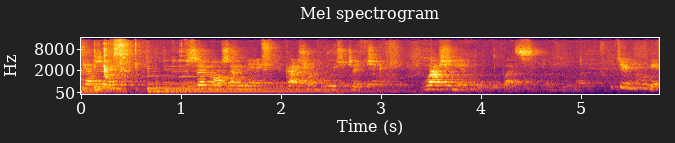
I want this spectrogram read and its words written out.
Że, że możemy Kasią błyszczeć właśnie tu u Was. Dziękuję.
